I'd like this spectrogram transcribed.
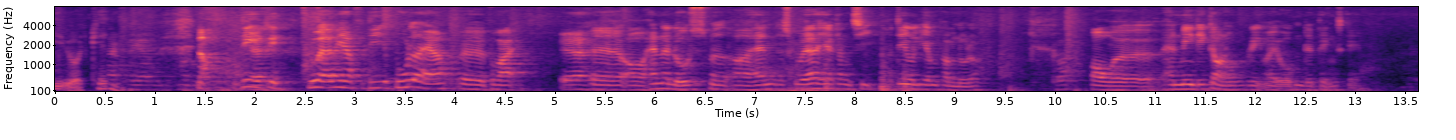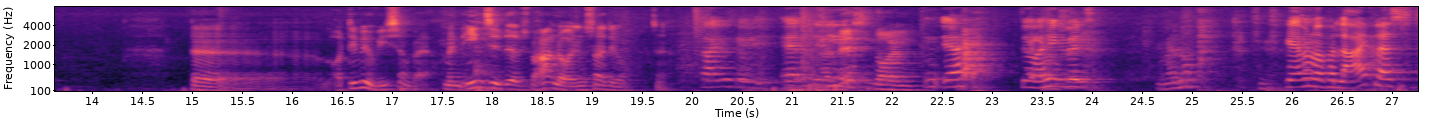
i øvrigt kender. Nå, det er ikke det. Nu er vi her, fordi Buller er øh, på vej Ja. øh, og han er låsesmed, og han skulle være her kl. 10, og det er jo lige om et par minutter. Godt. Og øh, han mente ikke, der var nogen problemer i at åbne det pengeskab. Øh, og det vil jo vise sig, om der er. Men en tid, hvis du har nøglen, så er det jo... Ja. Faktisk skal vi... Ja, det er lige... næsten nøglen. Ja, det var helt vildt. Hvad nu? Gavin var på legeplads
